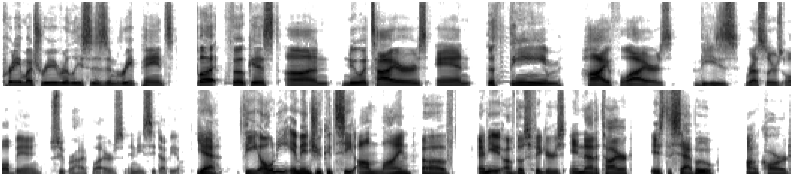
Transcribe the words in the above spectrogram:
pretty much re releases and repaints, but focused on new attires and the theme high flyers. These wrestlers all being super high flyers in ECW. Yeah. The only image you could see online of any of those figures in that attire is the Sabu on card.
